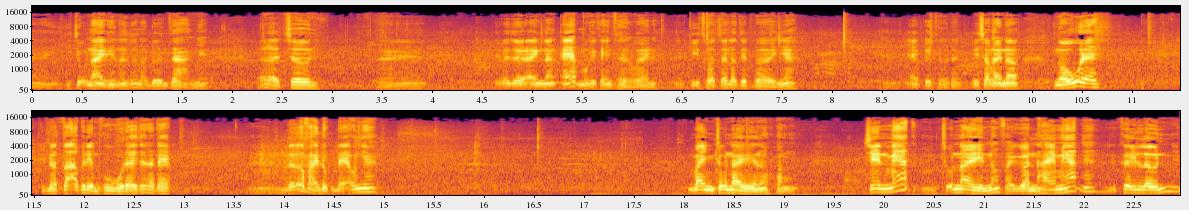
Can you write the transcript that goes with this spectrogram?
Đấy. Cái chỗ này thì nó rất là đơn giản nhé, rất là trơn. Đấy. Thì bây giờ anh đang ép một cái cành thở của anh này, kỹ thuật rất là tuyệt vời nhé. Ép cái thở đây. đi sau này nó ngấu ở đây thì nó tạo cái điểm gù ở đây rất là đẹp đỡ phải đục đẽo nhé. Banh chỗ này nó khoảng trên mét chỗ này nó phải gần 2 mét nhé cây lớn nhé.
